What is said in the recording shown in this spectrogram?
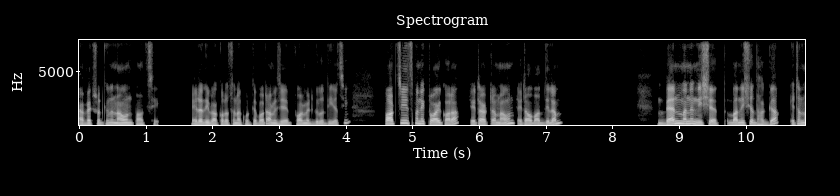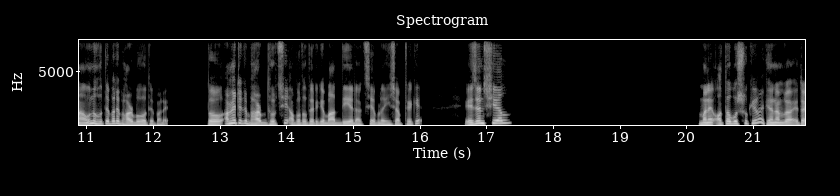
অ্যাফেকশন কিন্তু নাউন পাচ্ছি। এটা দিয়ে বাক্য রচনা করতে পারো, আমি যে ফরম্যাটগুলো দিয়েছি। পারচেজ মানে ক্রয় করা, এটা একটা নাউন এটাও বাদ দিলাম। ব্যান মানে নিষেধ বা নিষেধাজ্ঞা, এটা নাউনও হতে পারে ভার্বও হতে পারে। তো আমি এটাকে ভার্ব ধরছি, আপাতত এটাকে বাদ দিয়ে রাখছি আমরা হিসাব থেকে। এজেন্সিয়াল মানে অত্যাবশ্যকীয়, এখানে আমরা এটা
